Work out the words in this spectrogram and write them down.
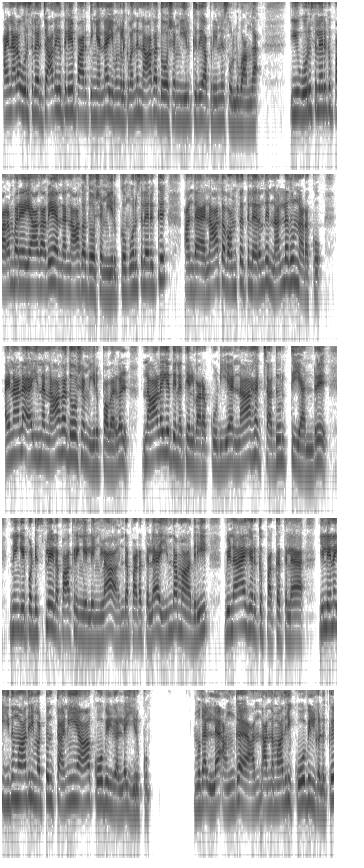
அதனால ஒரு சிலர் ஜாதகத்திலே பார்த்தீங்கன்னா இவங்களுக்கு வந்து நாகதோஷம் இருக்குது அப்படின்னு சொல்லுவாங்க. இ- ஒரு சிலருக்கு பரம்பரையாகவே அந்த நாகதோஷம் இருக்கும். ஒரு சிலருக்கு அந்த நாக வம்சத்திலிருந்து நல்லதும் நடக்கும். அதனால இந்த நாகதோஷம் இருப்பவர்கள் நாளைய தினத்தில் வரக்கூடிய நாக சதுர்த்தி அன்று நீங்க இப்போ டிஸ்பிளேல பாக்குறீங்க இல்லைங்களா? இந்த படத்துல இந்த மாதிரி விநாயகருக்கு பக்கத்துல இல்லைன்னா இது மாதிரி மட்டும் தனியா கோவில்கள்ல இருக்கும். முதல்ல அங்கே அந் அந்த மாதிரி கோவில்களுக்கு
